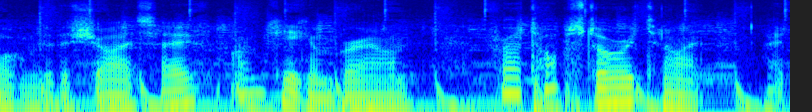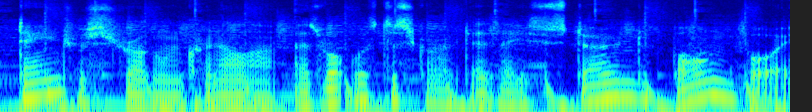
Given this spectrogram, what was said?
welcome to the Shire Safe. I'm Keegan Brown. For our top story tonight, a dangerous struggle in Cronulla as what was described as a stoned bong boy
